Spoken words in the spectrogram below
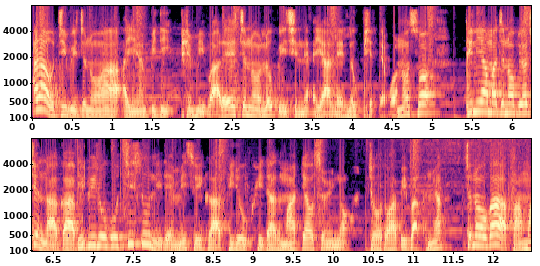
အဲ့ဒါကိုကြည့်ပြီးကျွန်တော်ကအရန်ပီတိဖြစ်မိပါတယ်ကျွန်တော်လုပ်ပေးခြင်းတဲ့အရာလဲလုပ်ဖြစ်တယ်ပေါ့နော်ဆိုတော့ဒီနေရာမှာကျွန်တော်ပြောချင်တာကဒီဗီဒီယိုကိုကြည့်စုနေတဲ့မိတ်ဆွေကဗီဒီယိုခရီးတာသမားတယောက်ဆိုရင်တော့ကြော်သွားပေးပါခင်ဗျာကျွန်တော်ကဘာမှ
